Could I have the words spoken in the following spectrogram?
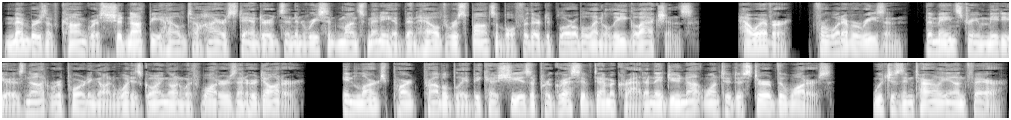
Members of Congress should not be held to higher standards and in recent months many have been held responsible for their deplorable and illegal actions. However, for whatever reason, the mainstream media is not reporting on what is going on with Waters and her daughter. In large part probably because she is a progressive Democrat and they do not want to disturb the Waters. Which is entirely unfair.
